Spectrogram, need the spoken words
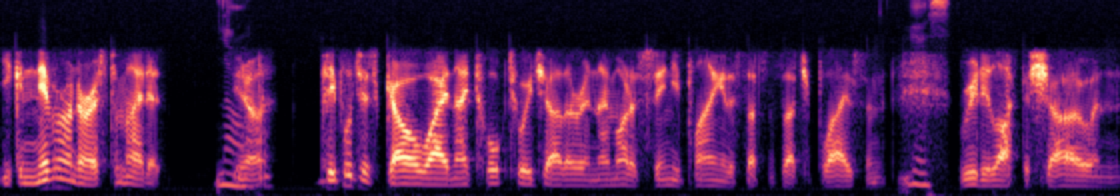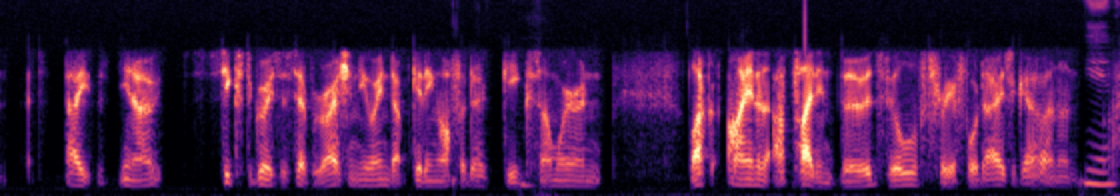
you can never underestimate it. No. You know, people just go away and they talk to each other, and they might have seen you playing at such and such a place and Yes. really like the show, and they, you know, six degrees of separation, you end up getting offered a gig somewhere, and like I ended, I played in Birdsville three or four days ago, and I, Yeah. I.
